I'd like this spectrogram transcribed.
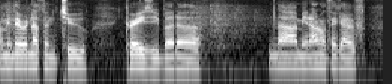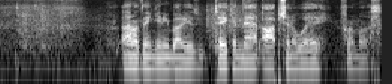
I mean, they were nothing too crazy, but uh, no, I mean I don't think I've. I don't think anybody has taken that option away from us.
